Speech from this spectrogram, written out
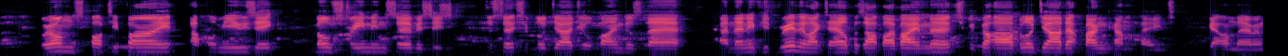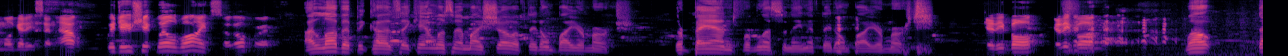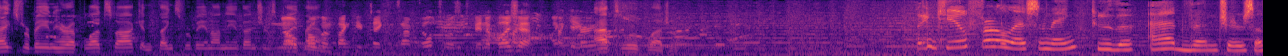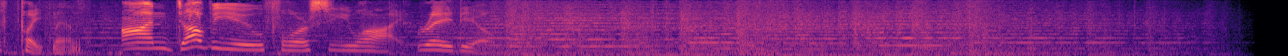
We're on Spotify, Apple Music, most streaming services. Just search for Bloodyard, you'll find us there. And then if you'd really like to help us out by buying merch, we've got our Bloodyard at Bandcamp page. Get on there and we'll get it sent out. We do ship worldwide, so go for it. I love it because they can't listen to my show if they don't buy your merch. they're banned from listening if they don't buy your merch. Get it bought. Get it bought. Well, thanks for being here at Bloodstock, and thanks for being on the Adventures. of No Pipe Man. problem. Thank you for taking time to talk to us. It's been a pleasure. Thank you very much. Absolute pleasure. Thank you for listening to the Adventures of Pipe Man on W4CY Radio.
